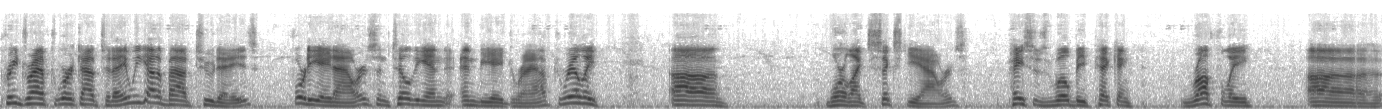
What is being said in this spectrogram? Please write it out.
pre draft workout today. We got about two days, 48 hours until the N- NBA draft. Really, uh, more like 60 hours. Pacers will be picking roughly uh,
